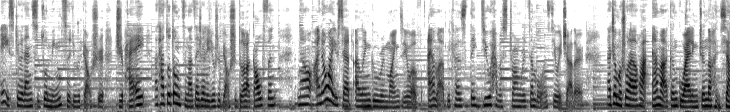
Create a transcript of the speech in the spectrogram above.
ace 这个单词做名词就是表示只排 A，那它做动词呢，在这里就是表示得了高分。Now I know why you said Eileen Gu reminds you of Emma because they do have a strong resemblance to each other。那这么说来的话，Emma 跟谷爱凌真的很像。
